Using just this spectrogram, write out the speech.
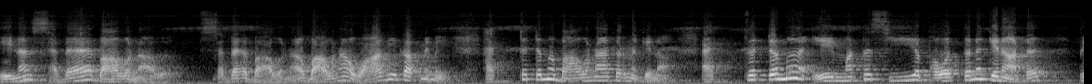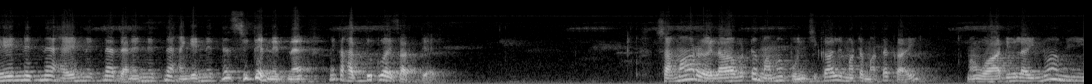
එහෙනම් සැබෑ භාවනාව සැබෑ භාවනාව භාවනාව වාගේ එකක් නෙමෙයි. ඇත්තටම භාවනා කරන කෙනා ඇත්තටම ඒ මත සීය පවත්තන කෙනාට පේන්නෙත් නැහැ, හැයෙන්නෙත් නැහැ, දැනෙන්නෙත් නැහැ, හැඟෙන්නෙත් නැහැ, සිතෙන්නෙත් නැහැ. මේක හද්දුටුවයි සත්‍යයි. සමහර වෙලාවට මම පුංචි කාලේ මට මතකයි මම වාඩි වෙලා ඉන්නවා මේ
